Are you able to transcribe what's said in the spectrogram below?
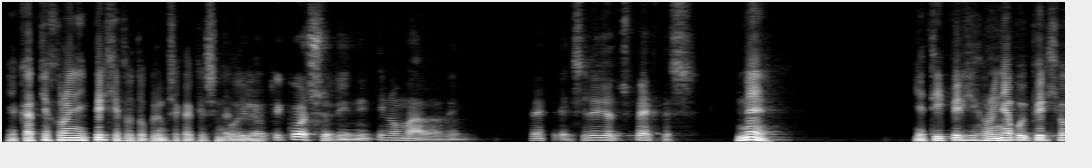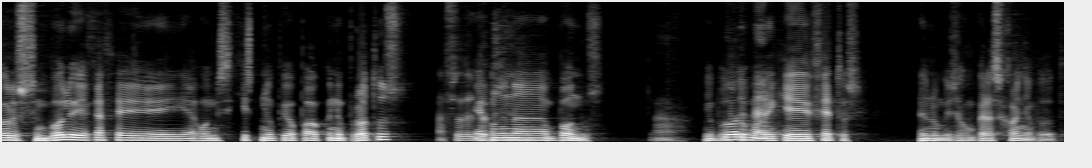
Για κάποια χρόνια υπήρχε αυτό το πριν σε κάποια συμβόλαια. Τηλεοπτικό σου δίνει, την ομάδα δίνει. Εσύ λέει για τους παίχτες. Ναι. Γιατί υπήρχε χρονιά που υπήρχε όρος συμβόλαιο για κάθε αγωνιστική στην οποία ο Πάουκ είναι πρώτος αυτό δεν έχουν το ένα μπόνου. Μήπως το έχουν και φέτος. Δεν νομίζω, έχουν πέρασει χρόνια από τότε.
